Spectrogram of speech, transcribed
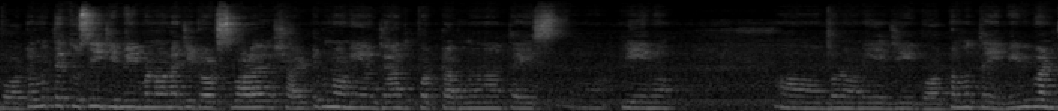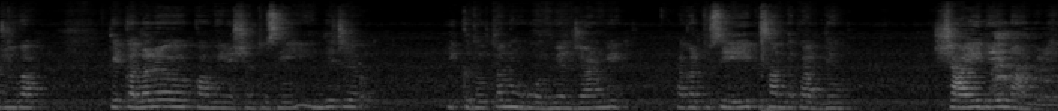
ਬਾਟਮ ਤੇ ਤੁਸੀਂ ਜਿਵੇਂ ਬਣਾਉਣਾ ਜੀ ਡਾਟਸ ਵਾਲਾ ਸ਼ਰਟ ਬਣਾਉਣੀ ਆ ਜਾਂ ਦੁਪੱਟਾ ਬਣਾਉਣਾ ਤਾਂ ਇਸ ਪਲੇਨ ਬਣਾਉਣੀ ਹੈ ਜੀ ਬਾਟਮ ਤਾਂ ਇਵੇਂ ਵੀ ਬਣ ਜੂਗਾ ਤੇ ਕਲਰ ਕੰਬੀਨੇਸ਼ਨ ਤੁਸੀਂ ਇਹਦੇ 'ਚ ਇੱਕ ਦੋ ਤੁਹਾਨੂੰ ਹੋਰ ਮਿਲ ਜਾਣਗੇ ਅਗਰ ਤੁਸੀਂ ਇਹ ਹੀ ਪਸੰਦ ਕਰਦੇ ਹੋ ਸ਼ਾਇਦ ਇਹ ਨਾ ਮਿਲੇ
